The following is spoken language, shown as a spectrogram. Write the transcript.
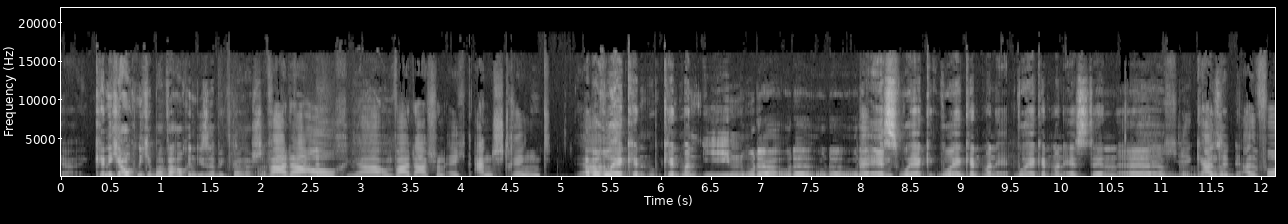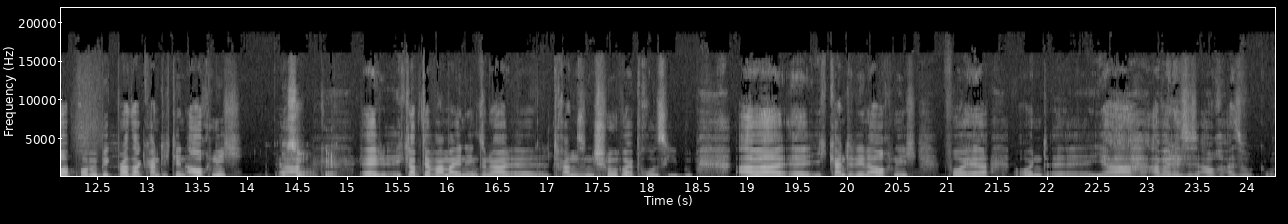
ja. Kenne ich auch nicht, aber war auch in dieser Big Brother Staffel. War da dabei, ne? auch, ja. Und war da schon echt anstrengend. Ja. Aber woher kennt, kennt man ihn oder, oder, oder, oder ja, es? Woher, woher, kennt man, woher kennt man es denn? Äh, ich kannte, also, also, vor Promi Big Brother kannte ich den auch nicht. Ja. Ach so, okay. Äh, ich glaube, der war mal in irgendeiner äh, Transenshow bei Pro7. Aber äh, ich kannte den auch nicht vorher. Und äh, ja, aber das ist auch, also. Oh.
